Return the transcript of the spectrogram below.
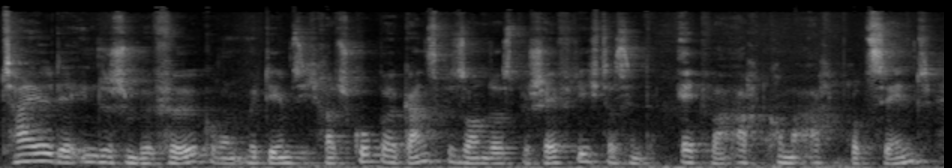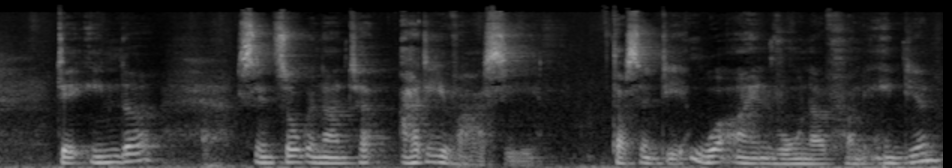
Teil der indischen Bevölkerung, mit dem sich Rajgopal ganz besonders beschäftigt, das sind etwa 8,8 Prozent der Inder, sind sogenannte Adivasi. Das sind die Ureinwohner von Indien.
